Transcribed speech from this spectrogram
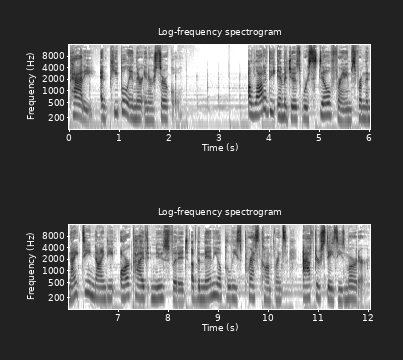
Patty, and people in their inner circle. A lot of the images were still frames from the 1990 archived news footage of the Manteo police press conference after Stacey's murder.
